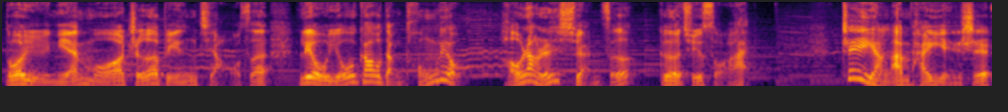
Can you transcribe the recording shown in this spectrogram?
多与年馍、折饼、饺子、溜油糕等同六，好让人选择，各取所爱。这样安排饮食，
